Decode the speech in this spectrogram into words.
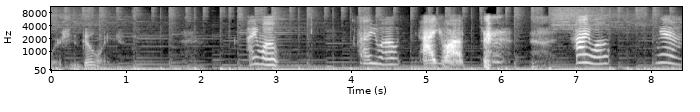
where she's going. I won't. I won't. I won't. I won't. Yeah.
